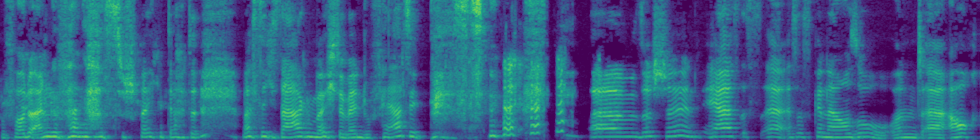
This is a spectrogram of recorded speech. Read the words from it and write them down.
bevor du angefangen hast zu sprechen, dachte, was ich sagen möchte, wenn du fertig bist. ähm, so schön. Ja, es ist, äh, es ist genau so. Und äh, auch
